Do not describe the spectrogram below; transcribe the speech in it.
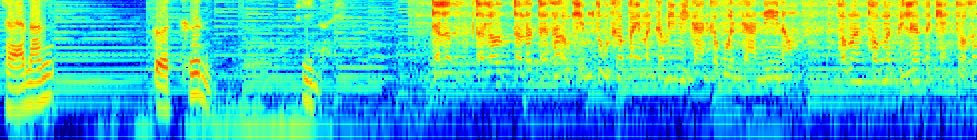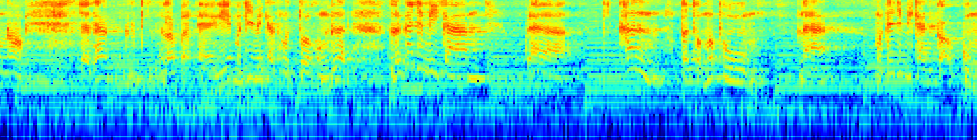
แผลนั้นเกิดขึ้นที่ไหน แต่ถ้าเอาเข็มดูดเข้าไปมันก็ไม่มีการกระบวนการนี้เนาะเพราะมันเพราะมันเป็นเลือดไปแข็งตัวข้างนอก แต่ถ้าเราบาดแผลอย่างนี้เมื่อกี้มีการหดตัวของเลือด แล้วก็จะมีการขั้นปฐมภูมินะฮะมันก็จะมีการเกาะกลุ่ม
